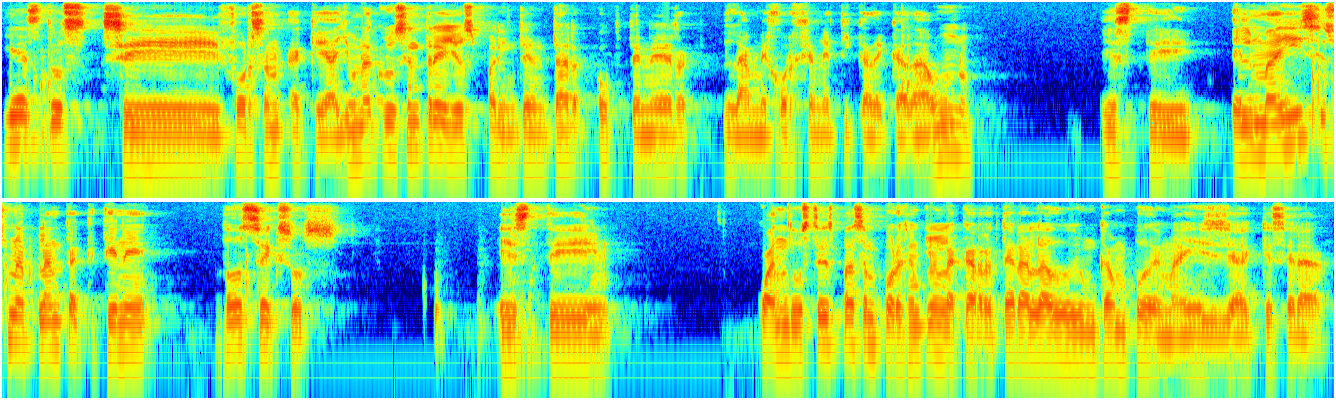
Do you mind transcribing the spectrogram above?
Y estos se forzan a que haya una cruz entre ellos para intentar obtener la mejor genética de cada uno. Este, el maíz es una planta que tiene dos sexos. Este, cuando ustedes pasan, por ejemplo, en la carretera al lado de un campo de maíz, ya que será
